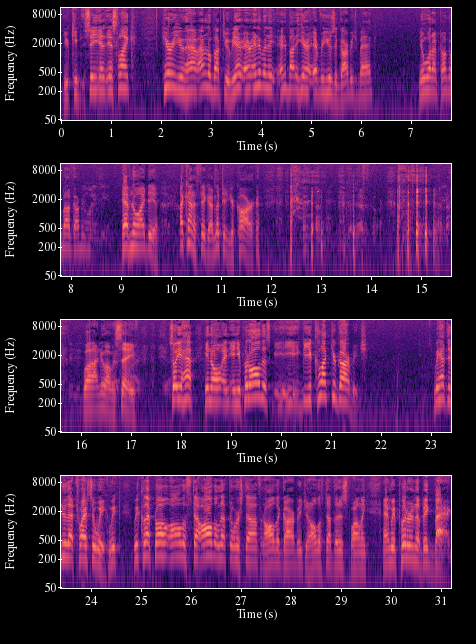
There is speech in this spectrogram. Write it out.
you keep see. It's like here you have. I don't know about you. Ever, anybody anybody here ever use a garbage bag? You know what I'm talking about? Garbage. No idea. You have no idea. I kind of figured. I looked at your car. well, I knew I was safe. So you have, you know, and, and you put all this, you, you collect your garbage. We have to do that twice a week. We, we collect all, all the stuff, all the leftover stuff, and all the garbage, and all the stuff that is spoiling, and we put it in a big bag.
